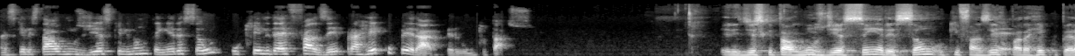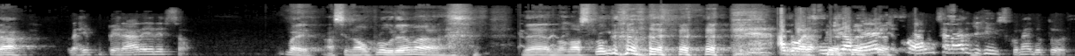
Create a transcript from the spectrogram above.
Mas que ele está alguns dias que ele não tem ereção, o que ele deve fazer para recuperar? Pergunta o Tasso. Ele diz que está alguns dias sem ereção, o que fazer é, para recuperar? Para recuperar a ereção. Vai assinar o programa, né, no nosso programa. Agora, o diabético é um cenário de risco, né, doutor?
